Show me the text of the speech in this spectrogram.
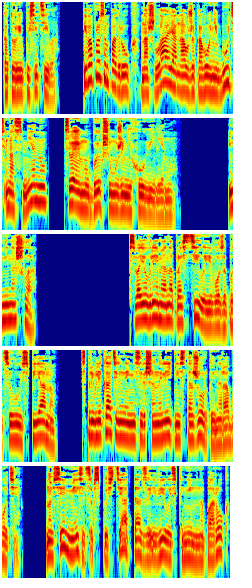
которые посетила, и вопросом подруг, нашла ли она уже кого-нибудь на смену своему бывшему жениху Уильяму. Не нашла. В свое время она простила его за поцелуй с пьяну с привлекательной несовершеннолетней стажеркой на работе, но семь месяцев спустя та заявилась к ним на порог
